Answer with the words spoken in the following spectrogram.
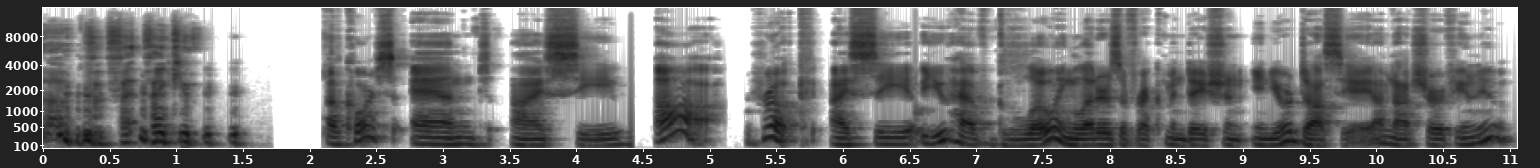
uh, th- th- thank you. Of course. And I see. Ah, Rook, I see you have glowing letters of recommendation in your dossier. I'm not sure if you knew.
